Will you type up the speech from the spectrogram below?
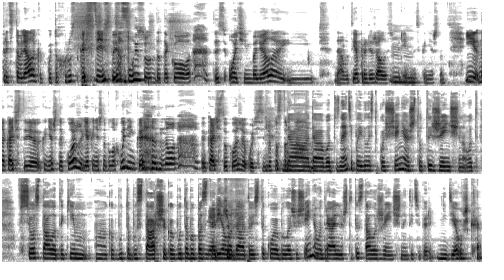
представляла какой-то хруст костей, что я слышу до такого. То есть очень болело, и да, вот я пролежала всю беременность, конечно. И на качестве, конечно, кожи, я, конечно, была худенькая, но качество кожи очень сильно пострадало. Да, да, вот, знаете, появилось такое ощущение, что ты женщина. Вот все стало таким, а, как будто бы старше, как будто бы постарела, Мягче. да, то есть такое было ощущение вот да. реально, что ты стала женщиной, ты теперь не девушка.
